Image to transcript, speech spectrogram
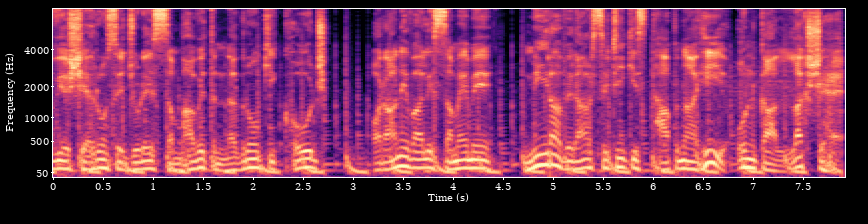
भव्य शहरों से जुड़े संभावित नगरों की खोज और आने वाले समय में मीरा विरार सिटी की स्थापना ही उनका लक्ष्य है।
